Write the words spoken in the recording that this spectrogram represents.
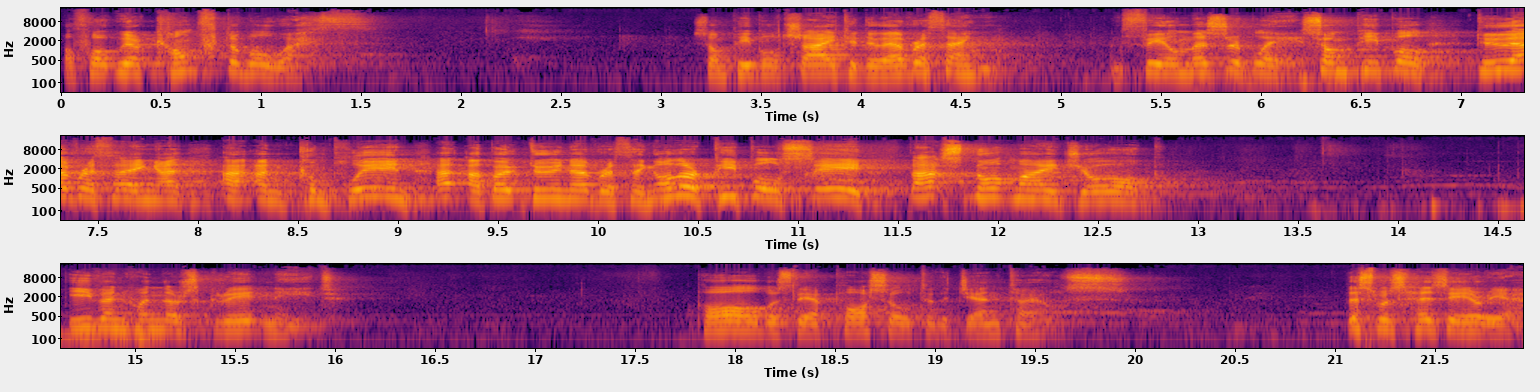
of what we're comfortable with. Some people try to do everything and fail miserably. Some people do everything and, and, complain about doing everything. Other people say, That's not my job. Even when there's great need. Paul was the apostle to the Gentiles. This was his area,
